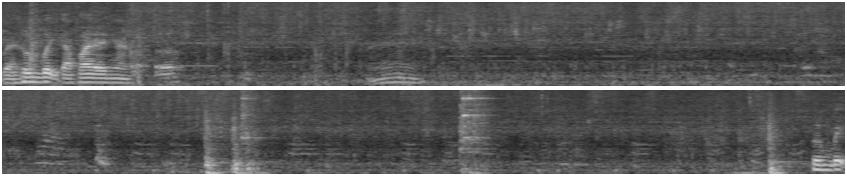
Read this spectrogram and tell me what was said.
về hương vị cà phê nha. Hương vị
